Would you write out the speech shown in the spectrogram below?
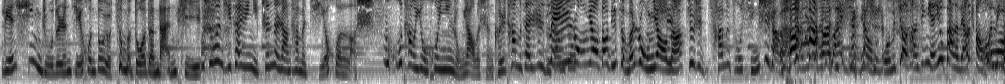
连信主的人结婚都有这么多的难题。不是问题在于你真的让他们结婚了，似乎他们用婚姻荣耀了神，可是他们在日子没荣耀，到底怎么荣耀呢？就是他们从形式上，形式上，我们教堂今年又办了两场婚礼。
